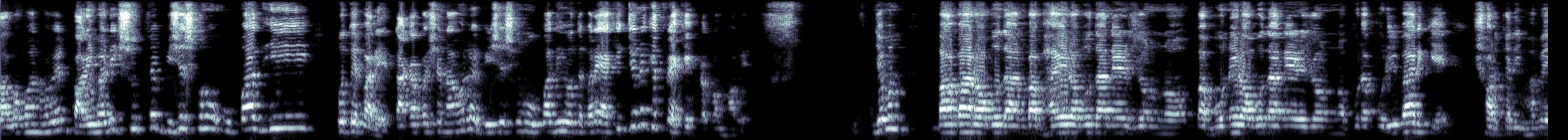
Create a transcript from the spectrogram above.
লাভবান হবেন। পারিবারিক সূত্রে বিশেষ কোনো উপাধি হতে পারে, টাকা পয়সা না হলে বিশেষ কোনো উপাধি হতে পারে, এক একজনের ক্ষেত্রে এক এক রকম হবে। যেমন বাবার অবদান বা ভাইয়ের অবদানের জন্য বা বোনের অবদানের জন্য পুরো পরিবারকে সরকারিভাবে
